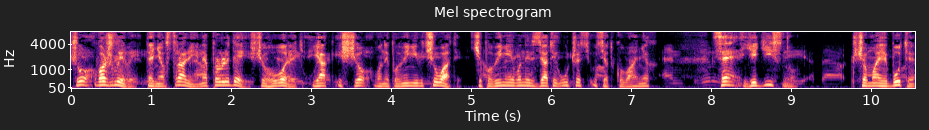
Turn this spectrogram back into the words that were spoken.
Що важливий День Австралії не про людей, що говорять, як і що вони повинні відчувати, чи повинні вони взяти участь у святкуваннях. Це є дійсно, що має бути,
